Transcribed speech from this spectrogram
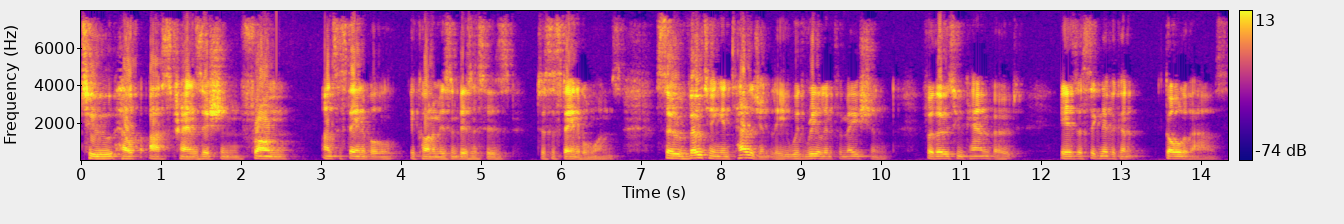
to help us transition from unsustainable economies and businesses to sustainable ones. So, voting intelligently with real information for those who can vote is a significant goal of ours.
